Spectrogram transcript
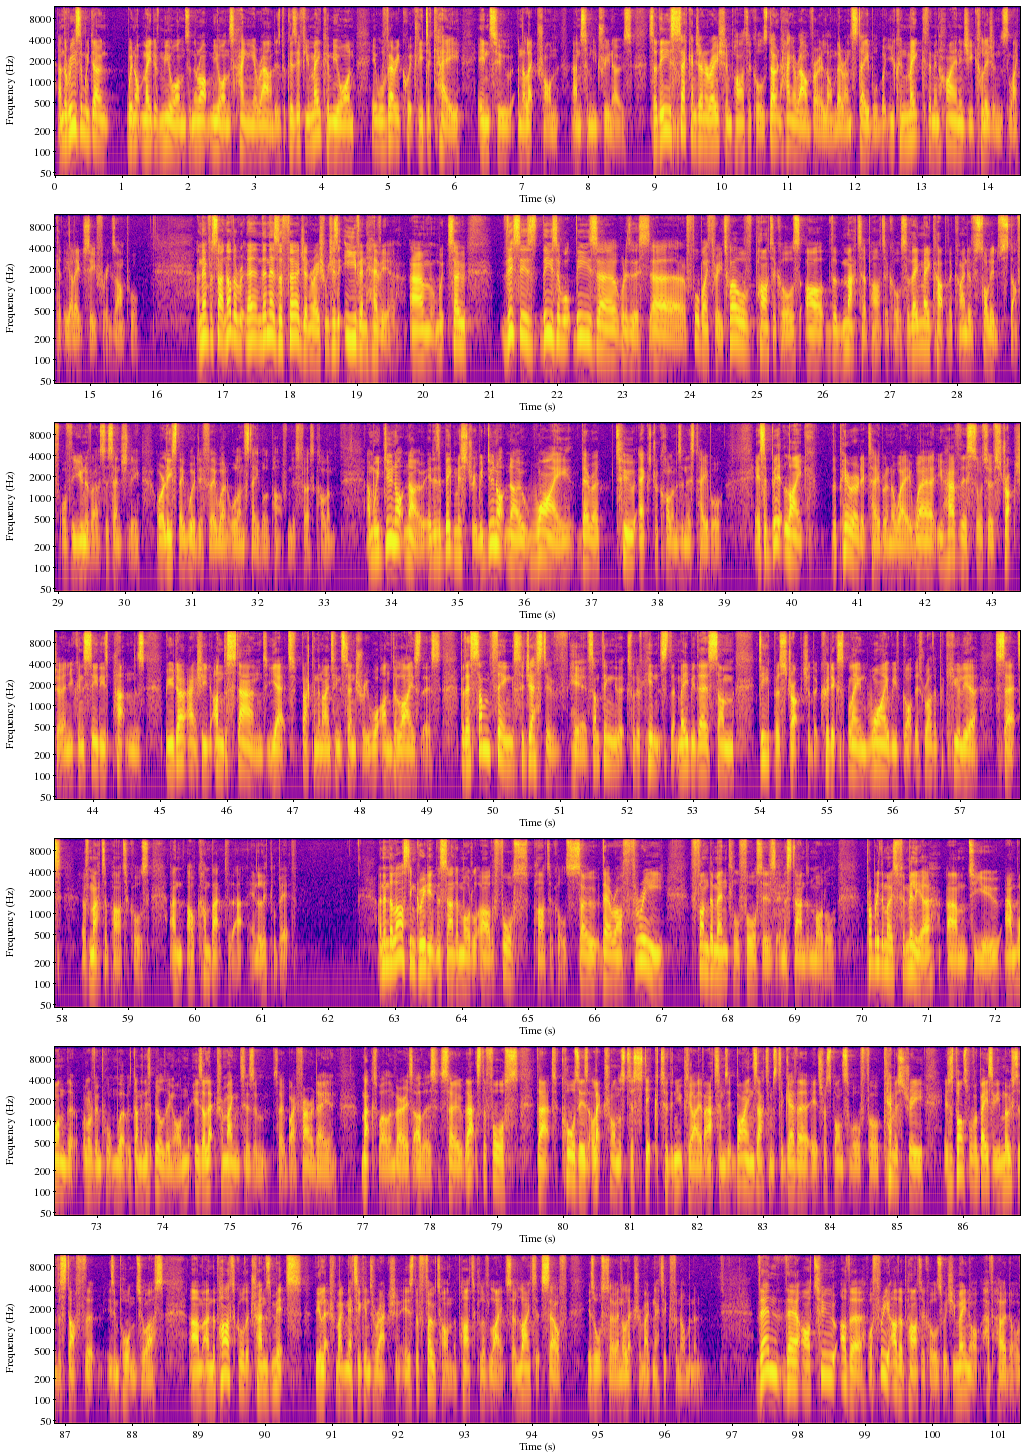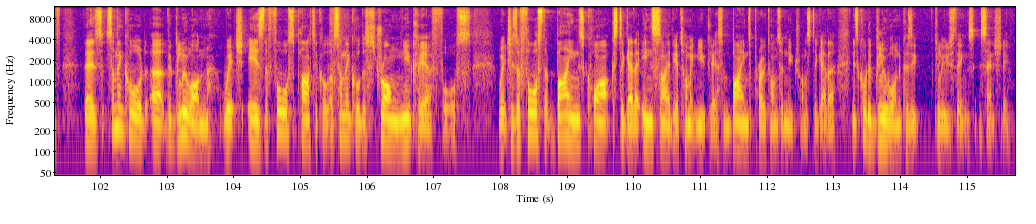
And the reason we don't we're not made of muons and there aren't muons hanging around is because if you make a muon, it will very quickly decay into an electron and some neutrinos. So these second generation particles don't hang around very long, they're unstable, but you can make them in high energy collisions like at the LHC, for example. And then for another, then, then there's a third generation, which is even heavier. Um, so this is, these are what, these, uh, what is this, uh, 4 by 3, 12 particles are the matter particles. So they make up the kind of solid stuff of the universe, essentially, or at least they would if they weren't all unstable apart from this first column. And we do not know, it is a big mystery, we do not know why there are two extra columns in this table. It's a bit like the periodic table in a way, where you have this sort of structure and you can see these patterns, but you don't actually understand yet, back in the 19th century, what underlies this. But there's something suggestive here, something that sort of hints that maybe there's some deeper structure that could explain why we've got this rather peculiar set of matter particles. And I'll come back to that in a little bit. And then the last ingredient in the standard model are the force particles. So there are three fundamental forces in the standard model. Probably the most familiar um, to you, and one that a lot of important work was done in this building on, is electromagnetism, so by Faraday and Maxwell and various others. So that's the force that causes electrons to stick to the nuclei of atoms. It binds atoms together. It's responsible for chemistry. It's responsible for basically most of the stuff that is important to us. Um, and the particle that transmits the electromagnetic interaction is the photon, the particle of light. So light itself is also an electromagnetic phenomenon. Then there are two other, or three other particles which you may not have heard of. There's something called uh, the gluon, which is the force particle of something called the strong nuclear force, which is a force that binds quarks together inside the atomic nucleus and binds protons and neutrons together. And it's called a gluon because it glues things, essentially.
